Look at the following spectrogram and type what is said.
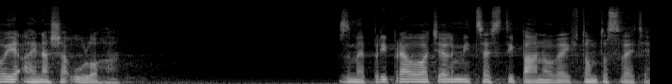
To je aj naša úloha. Sme pripravovateľmi cesty pánovej v tomto svete.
